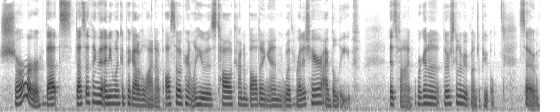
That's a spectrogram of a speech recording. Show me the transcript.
sure, that's that's a thing that anyone could pick out of a lineup. Also, apparently he was tall, kind of balding, and with reddish hair, I believe. It's fine. We're gonna there's gonna be a bunch of people. So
